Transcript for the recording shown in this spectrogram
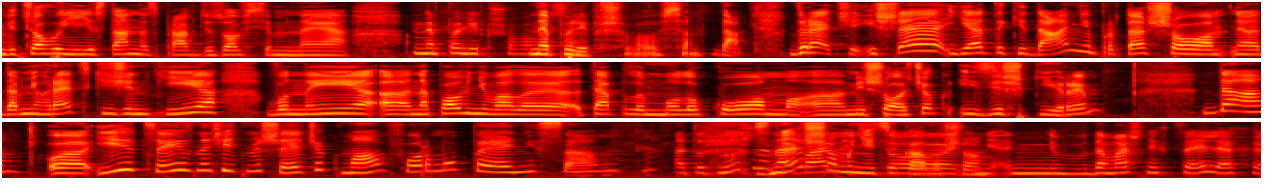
від цього її стан насправді зовсім не Не поліпшувалося. не поліпшувалося. Да. До речі, і ще є такі дані про те, що е, давньогрецькі жінки вони е, наповнювали теплим молоком е, мішочок із шкіри. Да. Е, І цей, значить, мішечок мав форму пеніса. А тут нужно Знаешь, добавить, что мне что цікаво, що? н- н- в домашних целях э,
